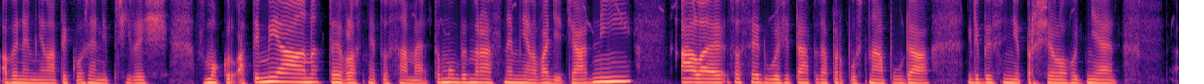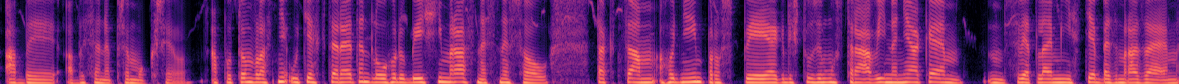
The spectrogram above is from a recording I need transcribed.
aby neměla ty kořeny příliš v mokru. A tymián, to je vlastně to samé. Tomu by mráz neměl vadit žádný, ale zase je důležitá ta propustná půda, kdyby v zimě pršelo hodně, aby, aby se nepřemokřil. A potom vlastně u těch, které ten dlouhodobější mráz nesnesou, tak tam hodně jim prospěje, když tu zimu stráví na nějakém mm, světlém místě bez mrazem,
